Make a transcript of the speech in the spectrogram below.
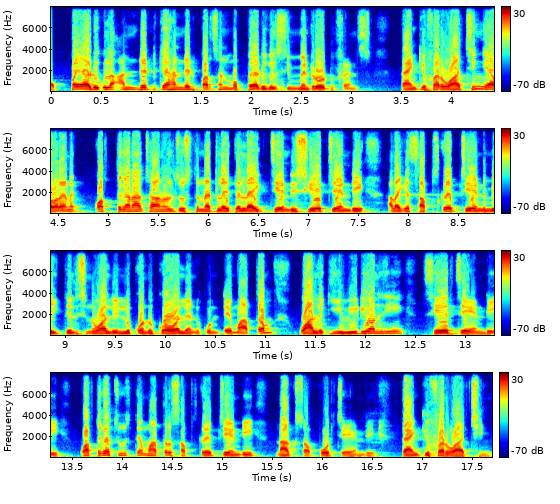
ముప్పై అడుగుల హండ్రెడ్కి హండ్రెడ్ పర్సెంట్ ముప్పై అడుగుల cement road friends thank you for watching ఎవరైనా కొత్తగా నా ఛానల్ చూస్తున్నట్లయితే లైక్ చేయండి షేర్ చేయండి అలాగే సబ్స్క్రైబ్ చేయండి. మీకు తెలిసిన వాళ్ళు ఇల్లు కొనుక్కోవాలి అనుకుంటే మాత్రం వాళ్ళకి ఈ వీడియోని షేర్ చేయండి. కొత్తగా చూస్తే మాత్రం సబ్స్క్రైబ్ చేయండి నాకు సపోర్ట్ చేయండి. థ్యాంక్ యూ ఫర్ వాచింగ్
